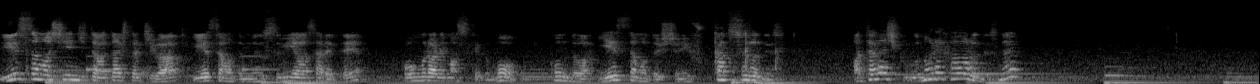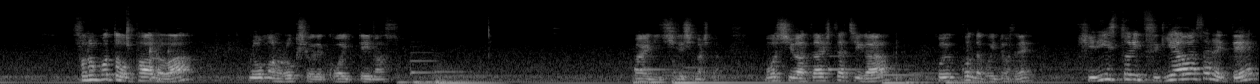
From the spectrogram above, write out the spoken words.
イエス様を信じた私たちはイエス様と結び合わされて葬られますけども今度はイエス様と一緒に復活するんです。新しく生まれ変わるんですね。そのことをパウロはローマの6章でこう言っています。前に記しました。もし私たちがこう今度はこう言ってますね。キリストに継ぎ合わされて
